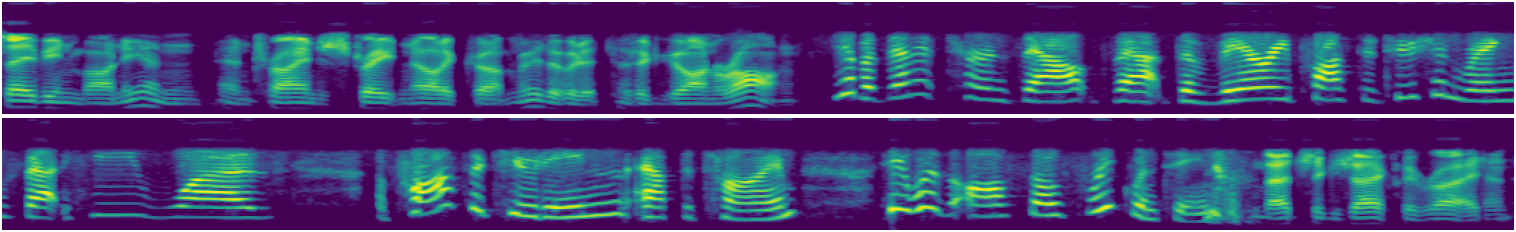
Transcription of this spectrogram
saving money and, and trying to straighten out a company that that had gone wrong. Yeah, but then it turns out that the very prostitution rings that he was prosecuting at the time, he was also frequenting. That's exactly right, and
